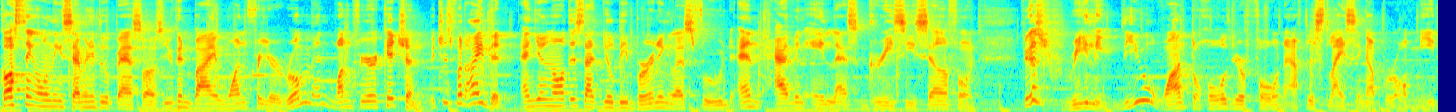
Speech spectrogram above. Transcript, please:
Costing only 72 pesos, you can buy one for your room and one for your kitchen, which is what I did. And you'll notice that you'll be burning less food and having a less greasy cell phone. Because really, do you want to hold your phone after slicing up raw meat?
